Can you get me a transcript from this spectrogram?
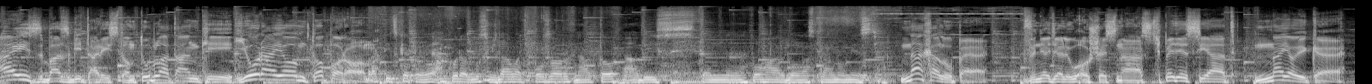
Aj s basgitaristom Tublatanky Jurajom Toporom. Praktické to je, akurát musíš dávať pozor na to, aby ten pohár bol na správnom mieste. Na chalupe. V nedeľu o 16.50 na Jojke.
